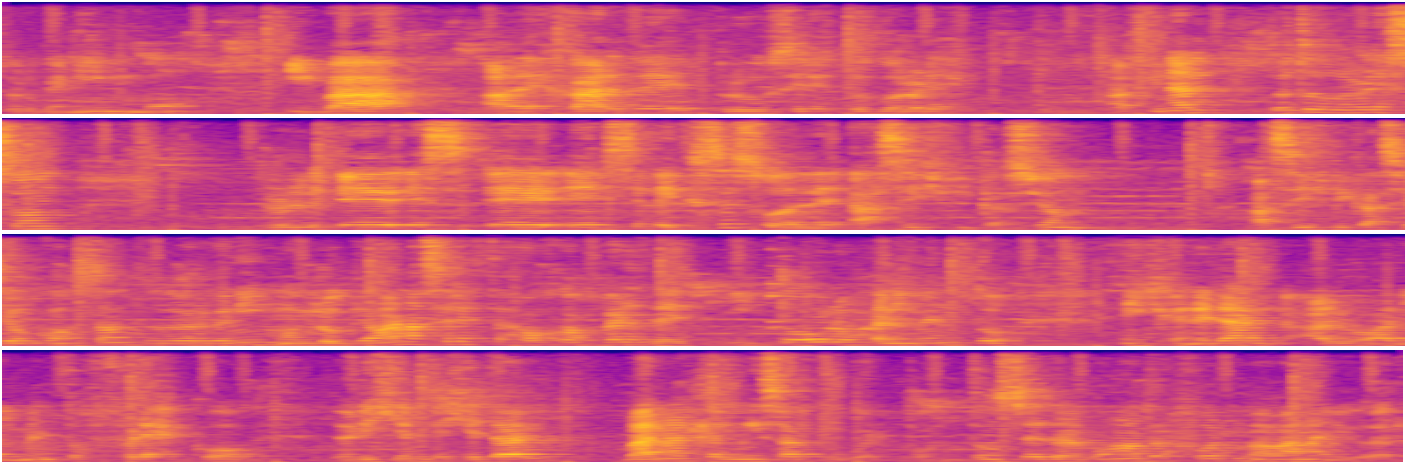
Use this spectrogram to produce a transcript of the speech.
tu organismo y va a dejar de producir estos dolores. Al final, todos estos dolores son eh, eh, es el exceso de acidificación acidificación constante del organismo y lo que van a hacer estas hojas verdes y todos los alimentos en general, los alimentos frescos de origen vegetal, van a alcalinizar tu cuerpo. Entonces de alguna u otra forma van a ayudar.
